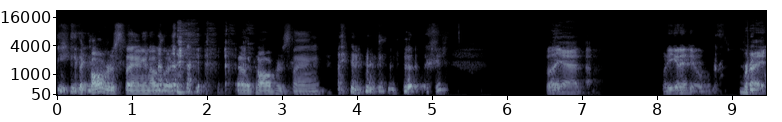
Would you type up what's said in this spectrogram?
the Culver's thing," and I was like, "Yeah, the Culver's thing." But yeah, what are you gonna do? right.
